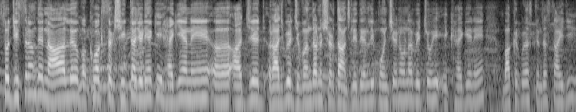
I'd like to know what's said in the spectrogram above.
ਸੋ ਜਿਸ ਤਰ੍ਹਾਂ ਦੇ ਨਾਲ ਵੱਖ-ਵੱਖ ਸ਼ਖਸੀਅਤਾਂ ਜਿਹੜੀਆਂ ਕਿ ਹੈਗੀਆਂ ਨੇ ਅੱਜ ਰਾਜਵੀਰ ਜਵੰਦਾ ਨੂੰ ਸ਼ਰਧਾਂਜਲੀ ਦੇਣ ਲਈ ਪਹੁੰਚੇ ਨੇ, ਉਹਨਾਂ ਵਿੱਚੋਂ ਹੀ ਇੱਕ ਹੈਗੇ ਨੇ। ਬਾਕਰਪੁਰਾ ਸਤਿੰਦਰ ਸਾਈ ਜੀ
